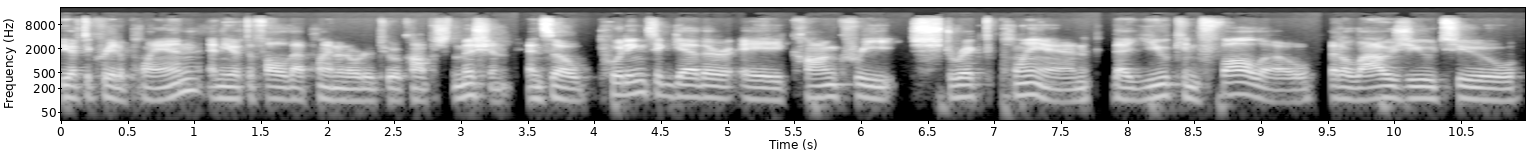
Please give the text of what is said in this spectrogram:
you have to create a plan and you have to follow that plan in order to accomplish the mission. And so, putting together a concrete, strict plan that you can follow that allows you to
